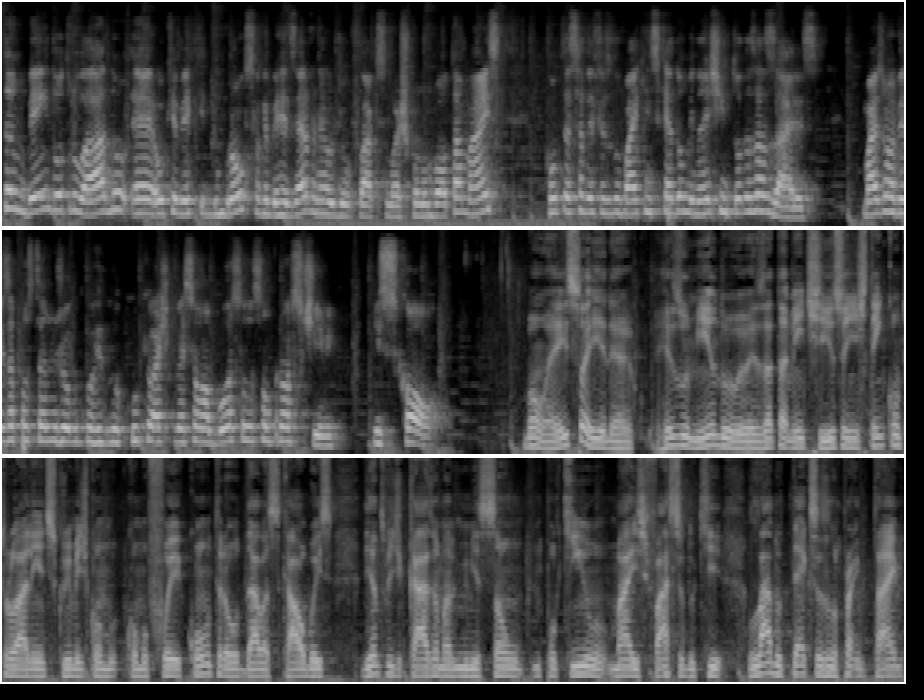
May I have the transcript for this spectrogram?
Também do outro lado, é o QB do Broncos, que é o QB reserva, né? O Joe Flacco se machucou, não volta mais, contra essa defesa do Vikings que é dominante em todas as áreas. Mais uma vez apostando no jogo do corrido do Cook, eu acho que vai ser uma boa solução para o nosso time. Skull, Bom, é isso aí, né? Resumindo exatamente isso, a gente tem que controlar a linha de scrimmage como, como foi contra o Dallas Cowboys. Dentro de casa é uma missão um pouquinho mais fácil do que lá no Texas no prime time.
